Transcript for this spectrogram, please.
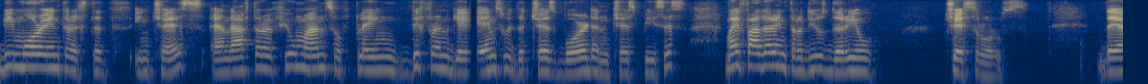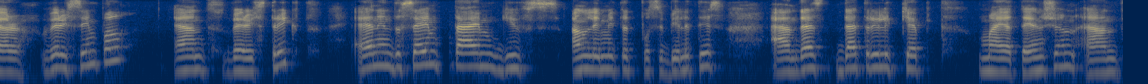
be more interested in chess. And after a few months of playing different games with the chess board and chess pieces, my father introduced the real chess rules. They are very simple and very strict, and in the same time gives unlimited possibilities. And that's, that really kept my attention and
